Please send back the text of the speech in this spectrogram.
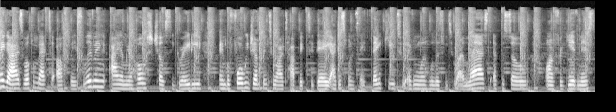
Hey guys, welcome back to Off Base Living. I am your host, Chelsea Grady. And before we jump into our topic today, I just want to say thank you to everyone who listened to our last episode on forgiveness.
